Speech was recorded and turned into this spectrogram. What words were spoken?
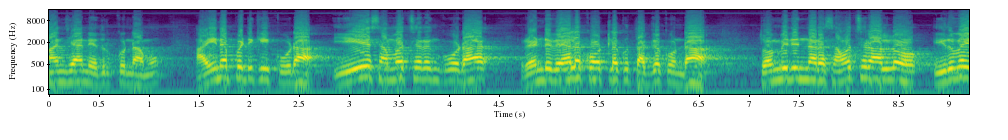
మాంద్యాన్ని ఎదుర్కొన్నాము. అయినప్పటికీ కూడా ఏ సంవత్సరం కూడా రెండు వేల కోట్లకు తగ్గకుండా తొమ్మిదిన్నర సంవత్సరాల్లో ఇరవై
